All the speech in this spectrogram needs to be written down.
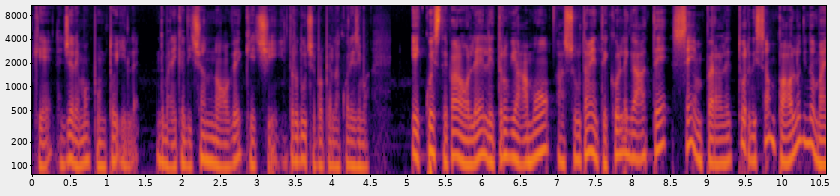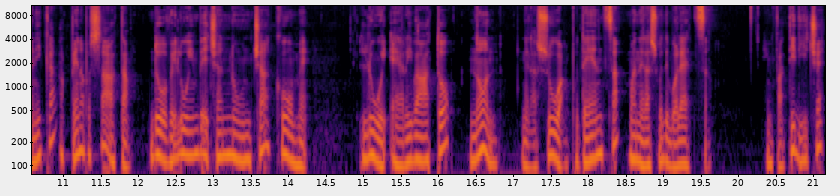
che leggeremo appunto il domenica 19 che ci introduce proprio alla Quaresima. E queste parole le troviamo assolutamente collegate sempre alla lettura di San Paolo di domenica appena passata, dove lui invece annuncia come lui è arrivato non nella sua potenza, ma nella sua debolezza. Infatti dice,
